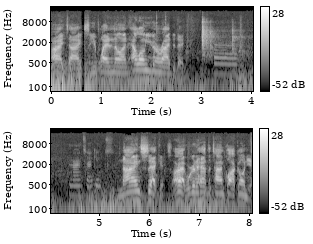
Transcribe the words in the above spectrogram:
All right, Ty. So you're planning on how long are you going to ride today? Uh, nine seconds. Nine seconds. All right, we're going to have the time clock on you.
